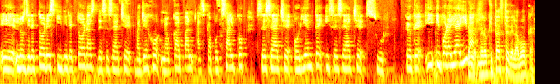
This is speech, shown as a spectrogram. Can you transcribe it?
eh, los directores y directoras de CCH Vallejo, Naucalpan, Azcapotzalco, CCH Oriente y CCH Sur. Creo que, y, por allá iba. Me lo, quitaste de la boca.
